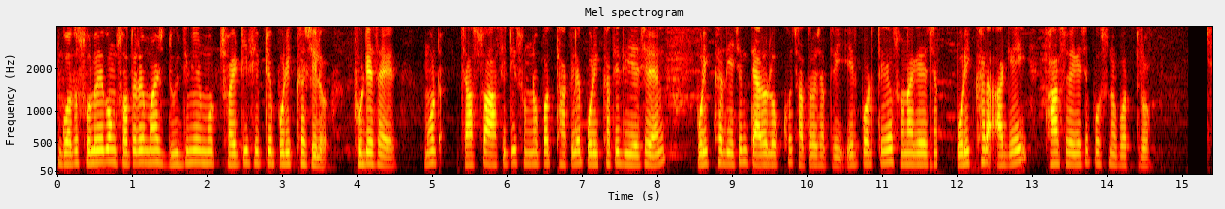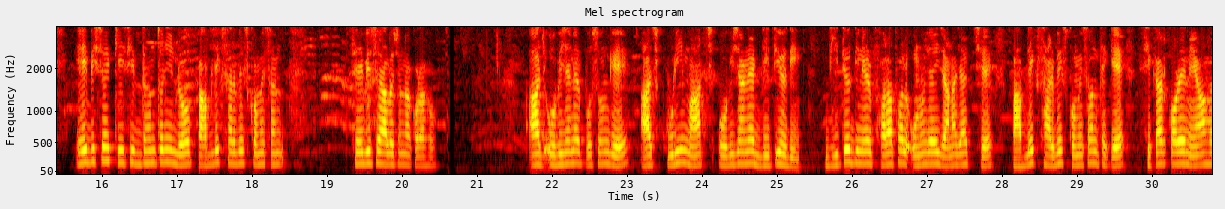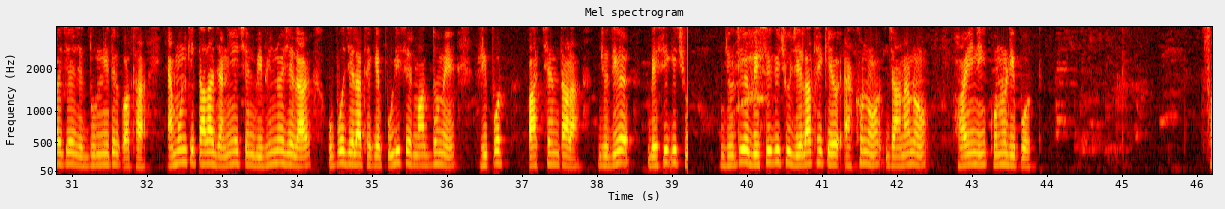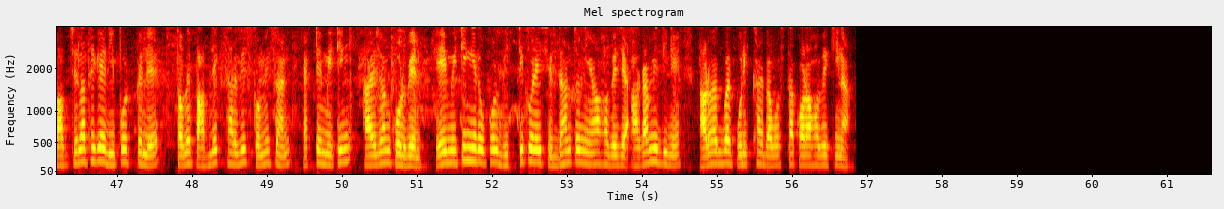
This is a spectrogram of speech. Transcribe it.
গত ষোলো এবং সতেরো মার্চ দুই দিনের মোট ছয়টি শিফটে পরীক্ষা ছিল। ফুড এসআইয়ের মোট চারশো আশিটি শূন্যপদ থাকলে পরীক্ষাতে দিয়েছেন, পরীক্ষা দিয়েছেন তেরো লক্ষ ছাত্রছাত্রী। এরপর থেকেও শোনা গিয়েছে, পরীক্ষার আগেই ফাঁস হয়ে গেছে প্রশ্নপত্র। এই বিষয়ে কী সিদ্ধান্ত নিল পাবলিক সার্ভিস কমিশন সেই বিষয়ে আলোচনা করা হোক। আজ অভিযানের প্রসঙ্গে আজ কুড়ি মার্চ অভিযানের দ্বিতীয় দিন। দ্বিতীয় দিনের ফলাফল অনুযায়ী জানা যাচ্ছে, পাবলিক সার্ভিস কমিশন থেকে স্বীকার করে নেওয়া হয়েছে যে দুর্নীতির কথা। এমনকি তারা জানিয়েছেন, বিভিন্ন জেলার উপজেলা থেকে পুলিশের মাধ্যমে রিপোর্ট পাচ্ছেন তারা। যদিও বেশি কিছু যদিও বেশি কিছু জেলা থেকেও এখনও জানানো হয়নি কোনো রিপোর্ট। সব জেলা থেকে রিপোর্ট পেলে তবে পাবলিক সার্ভিস কমিশন একটি মিটিং আয়োজন করবেন। এই মিটিংয়ের উপর ভিত্তি করেই সিদ্ধান্ত নেওয়া হবে যে আগামী দিনে আরও একবার পরীক্ষার ব্যবস্থা করা হবে কি না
